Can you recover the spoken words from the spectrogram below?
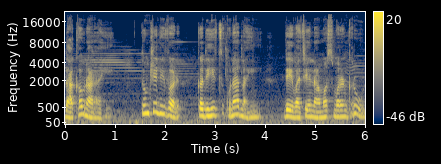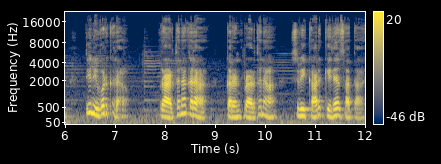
दाखवणार आहे. तुमची निवड कधीही चुकणार नाही. देवाचे नामस्मरण करून ती निवड करा. प्रार्थना करा कारण प्रार्थना स्वीकार केल्या जातात.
